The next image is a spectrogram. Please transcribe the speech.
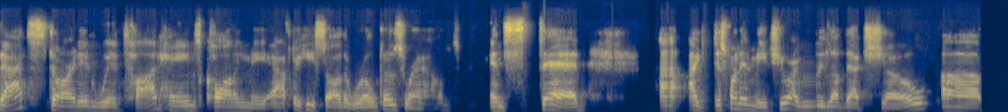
That started with Todd Haimes calling me after he saw The World Goes Round and said, uh, "I just wanted to meet you. I really love that show. Uh,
